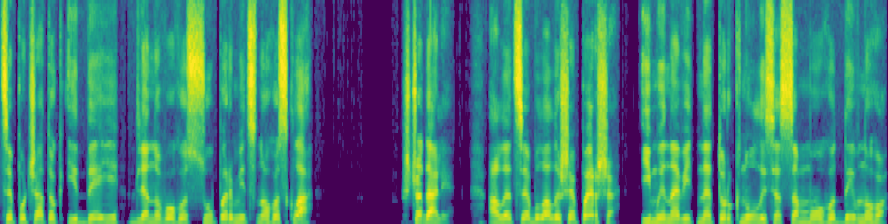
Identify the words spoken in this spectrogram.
це початок ідеї для нового суперміцного скла. Що далі? Але це була лише перша, і ми навіть не торкнулися самого дивного,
